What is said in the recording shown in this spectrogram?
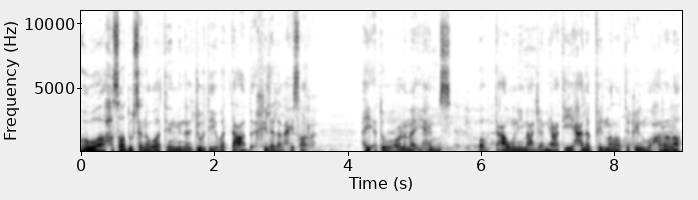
هو حصاد سنوات من الجهد والتعب خلال الحصار. هيئة علماء حمص وبالتعاون مع جامعة حلب في المناطق المحررة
